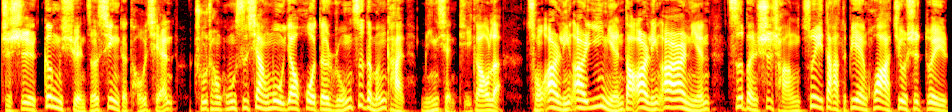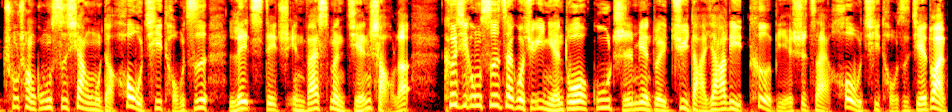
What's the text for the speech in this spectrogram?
只是更选择性的投钱。初创公司项目要获得融资的门槛明显提高了。从二零二一年到二零二二年，资本市场最大的变化就是对初创公司项目的后期投资 （late stage investment） 减少了。科技公司在过去一年多，估值面对巨大压力，特别是在后期投资阶段，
